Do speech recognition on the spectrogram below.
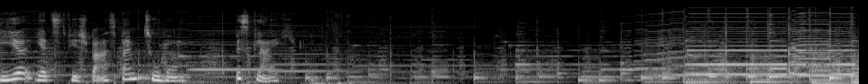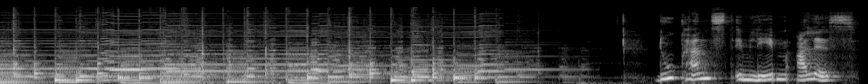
Dir jetzt viel Spaß beim Zuhören. Bis gleich. Du kannst im Leben alles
